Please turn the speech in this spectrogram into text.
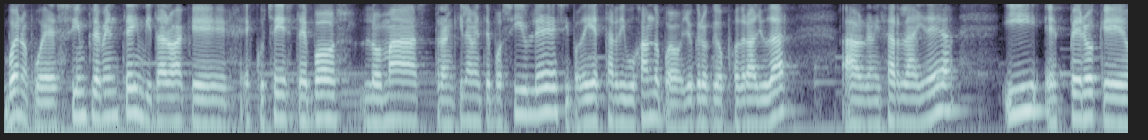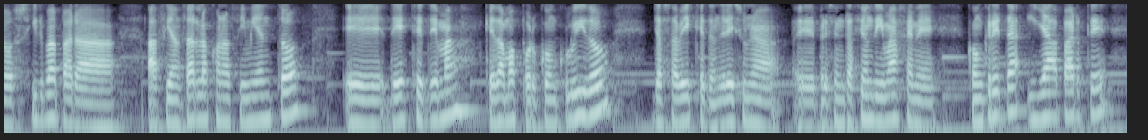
Bueno, pues simplemente invitaros a que escuchéis este post lo más tranquilamente posible. Si podéis estar dibujando, pues yo creo que os podrá ayudar a organizar la idea y espero que os sirva para afianzar los conocimientos eh, de este tema que damos por concluido. Ya sabéis que tendréis una eh, presentación de imágenes concreta y ya aparte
